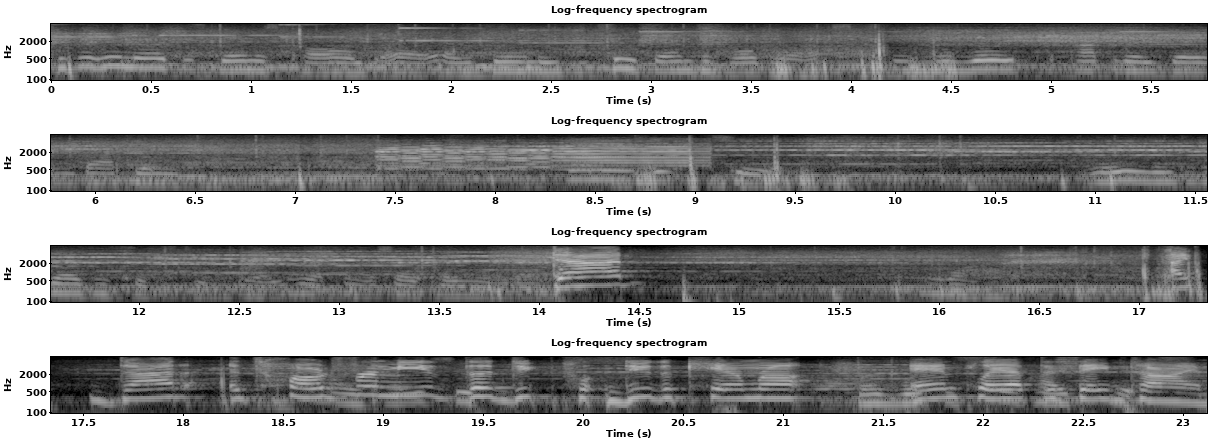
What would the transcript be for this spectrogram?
people who know what this game is called uh, are really true fans of Roblox. This is a really popular game back in 2018, maybe even 2016. Yeah, when I started playing Roblox. Dad, Wow. I, Dad, it's hard My for me to do, do the camera and play so at the same high-pitched. time.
